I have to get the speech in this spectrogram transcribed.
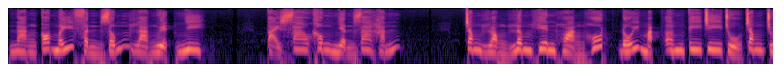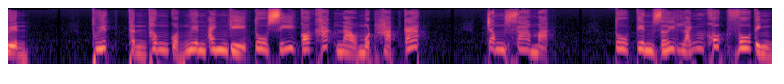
Nàng có mấy phần giống là Nguyệt Nhi. Tại sao không nhận ra hắn? Trong lòng Lâm Hiên hoảng hốt đối mặt âm ti chi chủ trong truyền. Thuyết, thần thông của Nguyên Anh kỳ tu sĩ có khác nào một hạt cát. Trong sa mạc. Tu tiên giới lánh khốc vô tình,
